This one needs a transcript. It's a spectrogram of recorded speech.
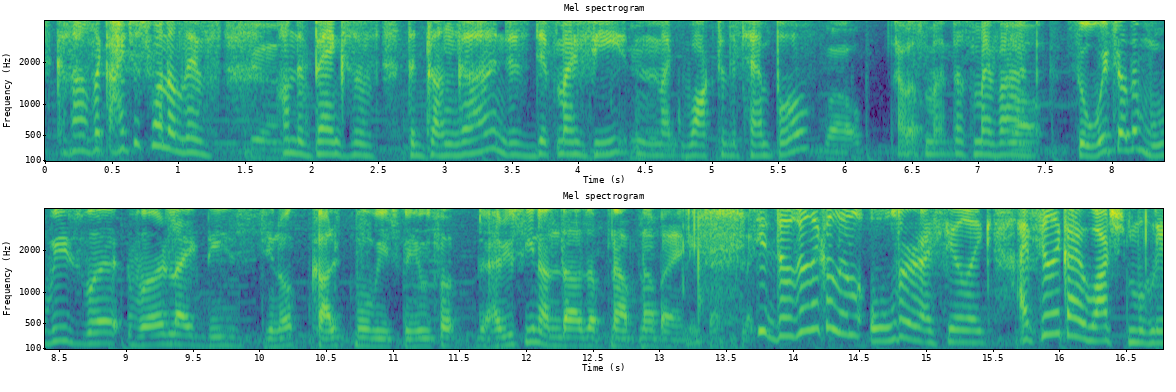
Because I was like, I just want to live Yeah. on the banks of the Ganga and just dip my feet and like walk to the temple. Wow. That was my, that's my vibe. Wow. So, which other movies were were like these, you know, cult movies for you? For, have you seen Andaz Apna Apna by any chance? Like, See, those are like a little older. I feel like I feel like I watched Mughal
